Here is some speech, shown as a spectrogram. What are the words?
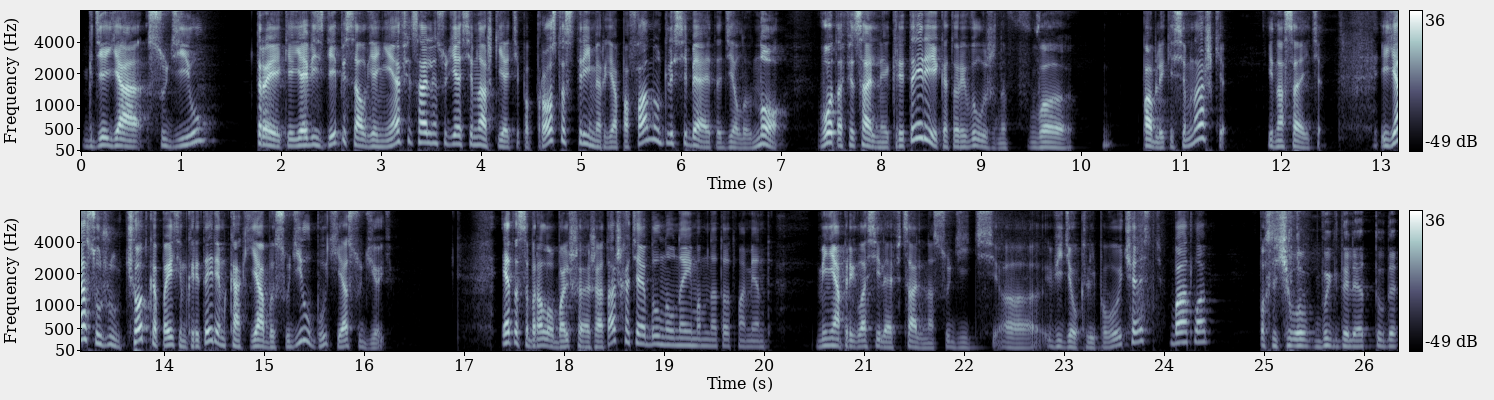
где я судил треки, я везде писал, я не официальный судья семнашки, я типа просто стример, я по фану для себя это делаю. Но вот официальные критерии, которые выложены в паблике семнашки и на сайте. И я сужу четко по этим критериям, как я бы судил, будь я судьей. Это собрало большой ажиотаж, хотя я был ноунеймом на тот момент. Меня пригласили официально судить э, видеоклиповую часть батла, после чего выгнали оттуда,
